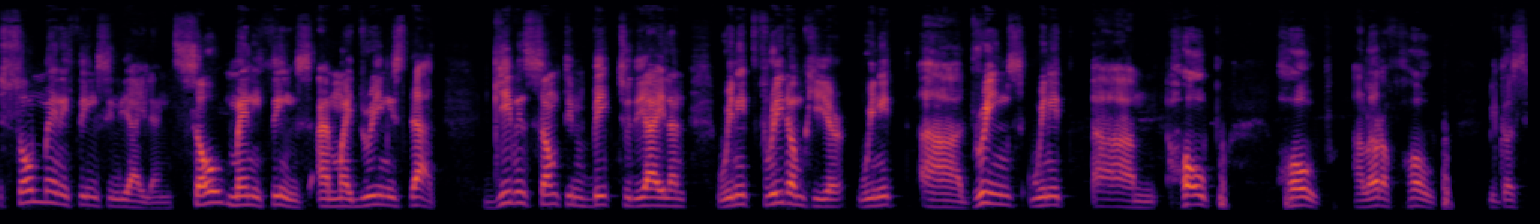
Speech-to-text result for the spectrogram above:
so many things in the island, so many things. And my dream is that giving something big to the island. We need freedom here. We need uh, dreams. We need um, hope, hope, a lot of hope, because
